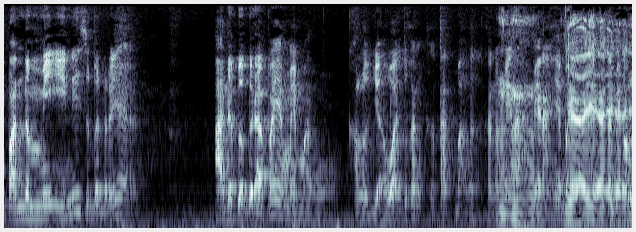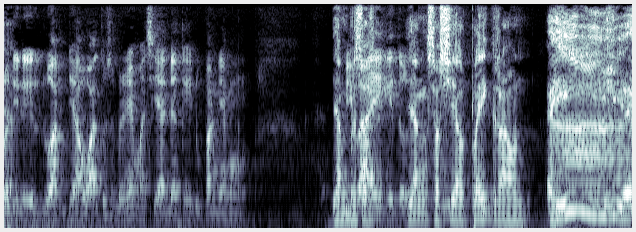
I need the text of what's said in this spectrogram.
pandemi ini sebenarnya ada beberapa yang memang kalau Jawa itu kan ketat banget karena merah merahnya Ya, banyak. ya, Tapi ya, kalau ya. di luar Jawa itu sebenarnya masih ada kehidupan yang yang lebih bersos- baik gitu. yang social playground. Eh, iya.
